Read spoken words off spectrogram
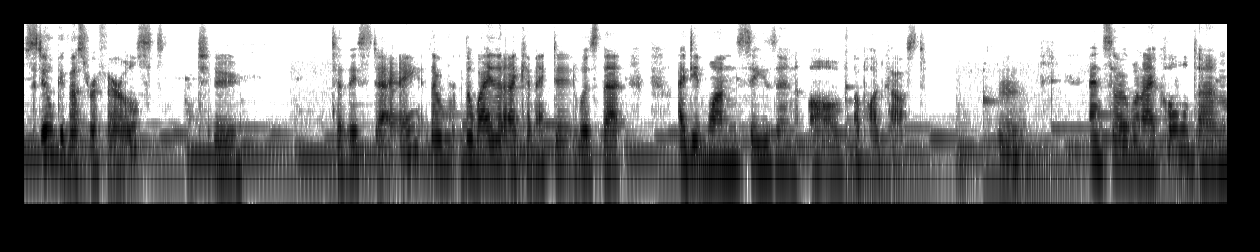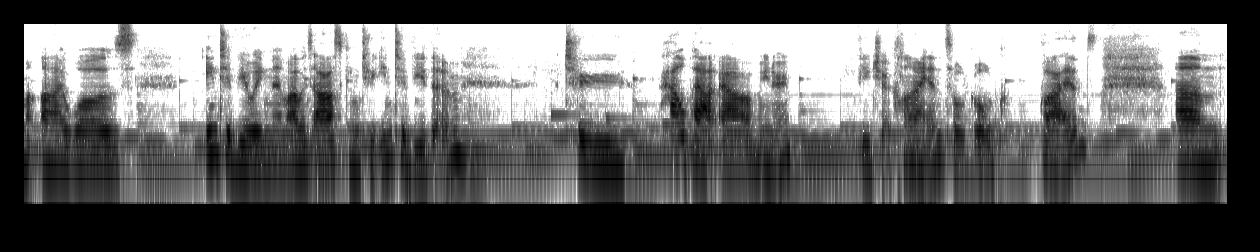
still give us referrals to to this day. The the way that I connected was that I did one season of a podcast. And so when I called them, I was interviewing them. I was asking to interview them to help out our, you know, future clients or, or clients. Um,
